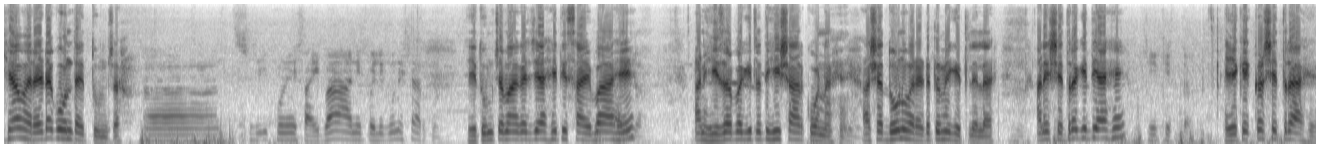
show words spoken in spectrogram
ह्या व्हरायट्या कोणत्या आहेत तुमच्या? अ, श्री कोणी साईबा आणि पहिली कोणी शार्को ही तुमच्या मागे जी आहे ती सायबा आहे. आणि ही जर बघितलं तर ही शार्कवन आहे. अशा दोन व्हरायटी तुम्ही घेतलेल्या आहे आणि क्षेत्र किती आहे? एक एकर. एक एकर क्षेत्र आहे.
